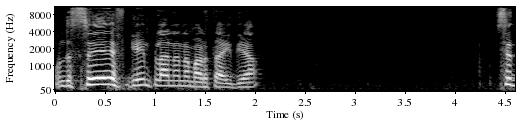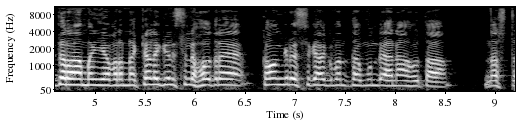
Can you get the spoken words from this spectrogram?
ಒಂದು ಸೇಫ್ ಗೇಮ್ ಪ್ಲಾನನ್ನು ಮಾಡ್ತಾ ಇದೆಯಾ? ಸಿದ್ದರಾಮಯ್ಯ ಅವರನ್ನು ಕೆಳಗಿಳಿಸಲು ಹೋದರೆ ಕಾಂಗ್ರೆಸ್ಗಾಗುವಂಥ ಮುಂದೆ ಅನಾಹುತ, ನಷ್ಟ.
